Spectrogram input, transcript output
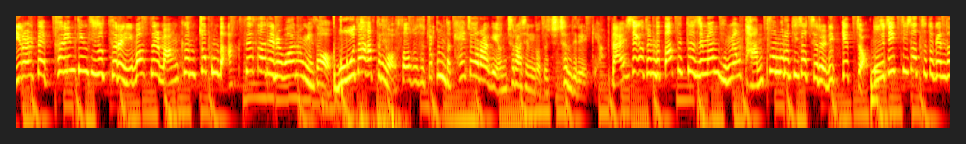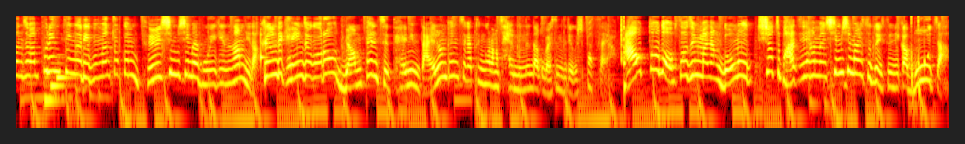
이럴 때 프린팅 티셔츠를 입었을 만큼 조금 더 악세사리를 활용해서 모자 같은 거 써줘서 조금 더 캐주얼하게 연출하시는 것도 추천드릴게요. 날씨가 좀 더 따뜻해지면 분명 단품으로 티셔츠를 입겠죠? 무지 티셔츠도 괜찮지만 프린팅을 입으면 조금 덜 심심해 보이기는 합니다. 그런데 개인적으로 면팬츠, 데님, 나일론 팬츠 같은 거랑 잘 묻는다고 말씀드리고 싶었어요. 아우터도 없어진 마냥 너무 티셔츠 바지 하면 심심할 수도 있으니까 모자,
